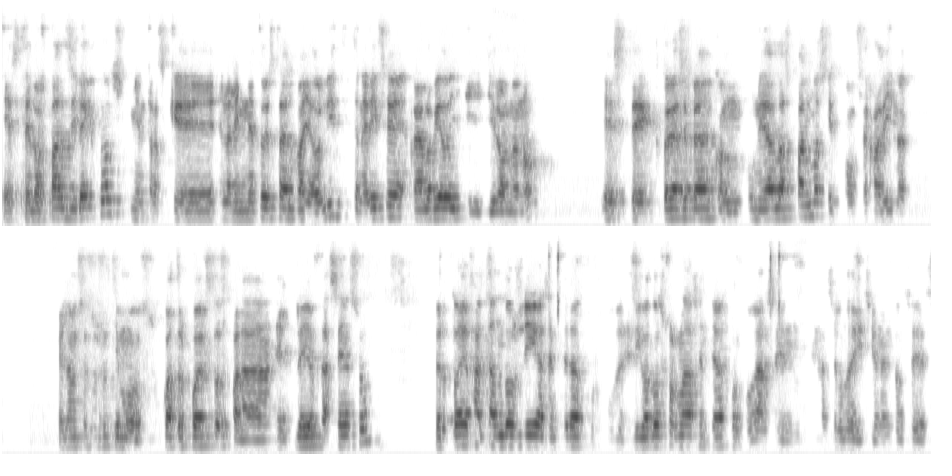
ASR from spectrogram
este, los pads directos, mientras que en la eliminatoria está el Valladolid, Tenerife, Real Oviedo y Girona, ¿no? Este, todavía se pegan con Unidad Las Palmas y con Ferradina. Pelamos esos últimos cuatro puestos para el playoff de ascenso, pero todavía faltan dos ligas enteras por digo, dos jornadas enteras por jugarse en, la segunda división. Entonces,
